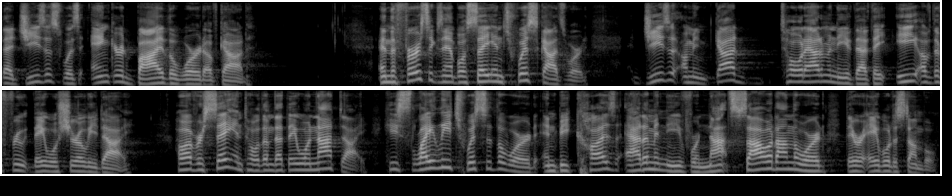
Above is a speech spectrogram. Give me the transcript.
that Jesus was anchored by the word of God. In the first example, Satan twists God's word. Jesus, I mean, God told Adam and Eve that if they eat of the fruit, they will surely die. However, Satan told them that they will not die. He slightly twisted the word, and because Adam and Eve were not solid on the word, they were able to stumble.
